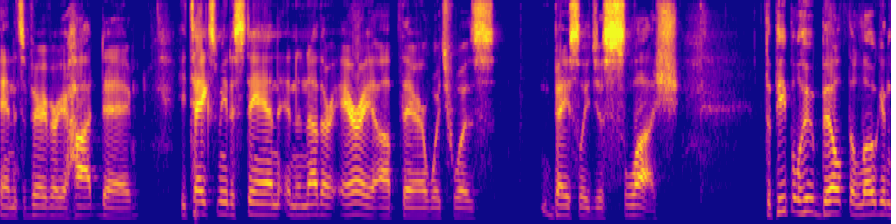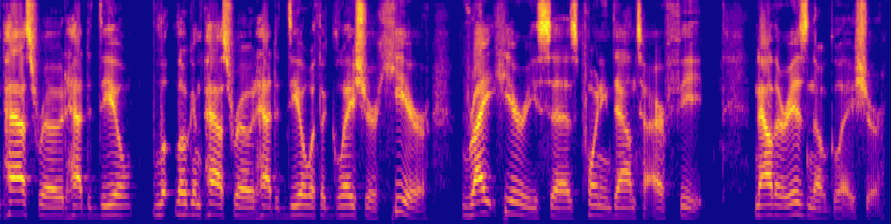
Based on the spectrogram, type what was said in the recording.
and it's a very, very hot day. He takes me to stand in another area up there, which was basically just slush. The people who built the Logan Pass Road had to deal Logan Pass Road had to deal with a glacier here, right here he says, pointing down to our feet. Now there is no glacier.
